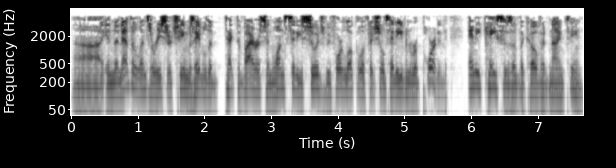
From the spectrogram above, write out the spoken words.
Uh, in the Netherlands, a research team was able to detect the virus in one city's sewage before local officials had even reported any cases of the COVID-19.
